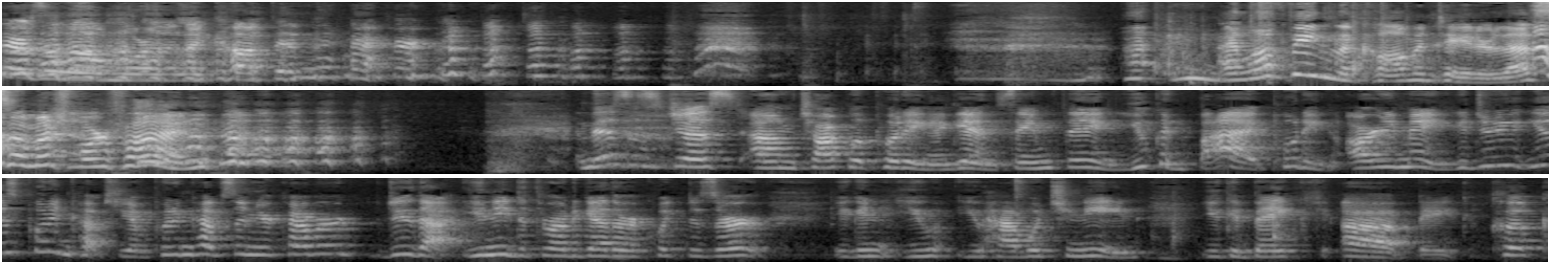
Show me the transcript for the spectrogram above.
there's a little more than a cup in there. I love being the commentator. That's so much more fun. and this is just um, chocolate pudding. Again, same thing. You could buy pudding already made. You could do use pudding cups. You have pudding cups in your cupboard. Do that. You need to throw together a quick dessert. You can you you have what you need. You could bake uh, bake cook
